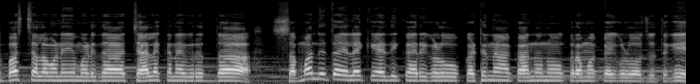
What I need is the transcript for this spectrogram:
ಬಸ್ ಚಲಾವಣೆ ಮಾಡಿದ ಚಾಲಕನ ವಿರುದ್ಧ ಸಂಬಂಧಿತ ಇಲಾಖೆ ಅಧಿಕಾರಿಗಳು ಕಠಿಣ ಕಾನೂನು ಕ್ರಮ ಕೈಗೊಳ್ಳುವ ಜೊತೆಗೆ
